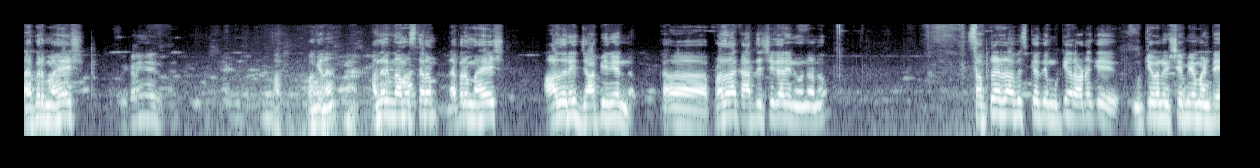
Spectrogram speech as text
నా పేరు మహేష్. ఓకేనా? అందరికి నమస్కారం. నా పేరు మహేష్. ఆధునిక్ జాప్ యూనియన్ ప్రధాన కార్యదర్శిగా నేను ఉన్నాను. సబ్ కలెక్టర్ ఆఫీస్కి అయితే ముఖ్యంగా రావడానికి ముఖ్యమైన విషయం ఏమంటే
